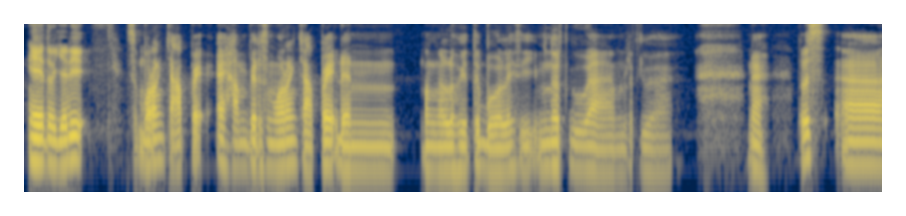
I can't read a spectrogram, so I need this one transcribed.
ya itu jadi semua orang capek eh hampir semua orang capek dan mengeluh itu boleh sih menurut gua menurut gua nah terus uh,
